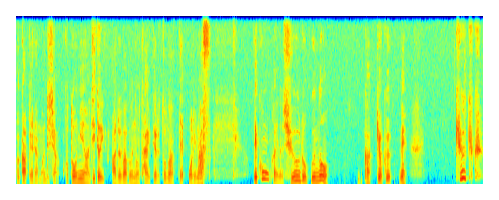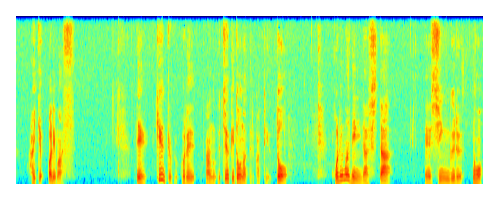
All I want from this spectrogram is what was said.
アカペラマジシャンコトニャージというアルバムのタイトルとなっております。で今回の収録の楽曲ね。9曲入っております。で9曲これあの内訳どうなってるかっていうとこれまでに出したシングルの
